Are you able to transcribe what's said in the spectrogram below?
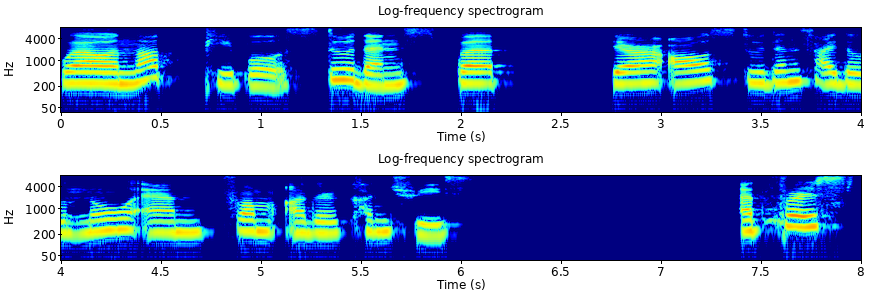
Well, not people, students, but they are all students I don't know and from other countries. At first,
